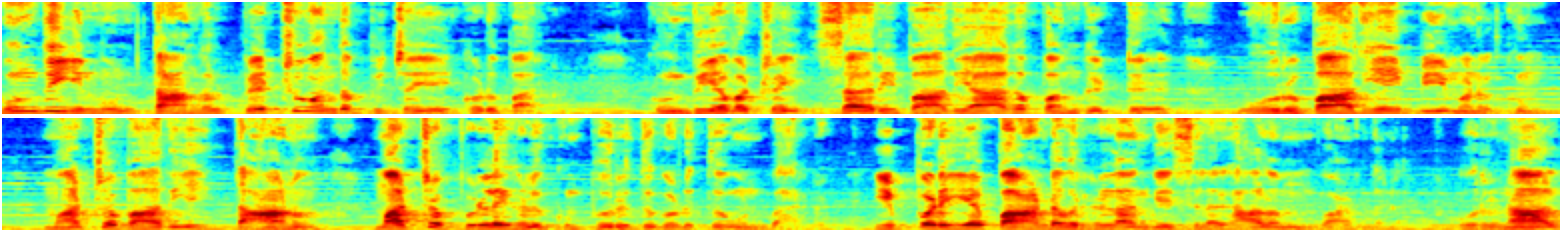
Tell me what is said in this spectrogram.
குந்தியின் முன் தாங்கள் பெற்று வந்த பிச்சையை கொடுப்பார்கள். குந்தி அவற்றை சரிபாதியாக பங்கிட்டு ஒரு பாதியை பீமனுக்கும் மற்ற பாதியை தானும் மற்ற பிள்ளைகளுக்கும் பிரித்து கொடுத்து உண்பார்கள். இப்படியே பாண்டவர்கள் அங்கே சில காலம் வாழ்ந்தனர். ஒரு நாள்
